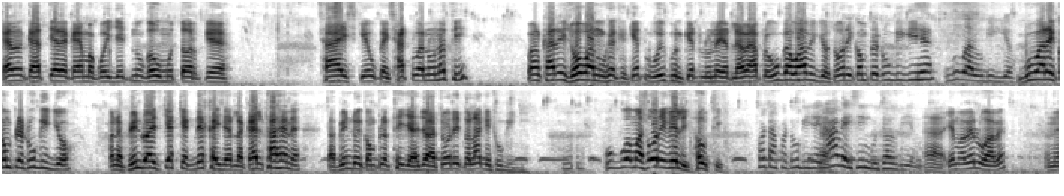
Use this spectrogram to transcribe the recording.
કારણ કે અત્યારે કાંઈ એમાં કોઈ જાતનું ગૌમૂત્ર કે છાશ કે એવું કંઈ છાંટવાનું નથી. પણ ખાલી જોવાનું છે કે કેટલું ઉગ્યું ને કેટલું નહીં. એટલે હવે આપણે ઉગાવો આવી ગયો. ચોરી કમ્પ્લીટ ઉગી ગઈ છે. ગુવાર ઉગી ગયો. ગુવારે કમ્પ્લીટ ઉગી ગયો. અને ભીંડો આજ ક્યાંક ક્યાંક દેખાય છે. એટલે કાલ થશે ને તો ભીંડો કમ્પ્લીટ થઈ જાય. જો આ ચોરી તો લાગે ઠૂગી ગઈ. ઉગવામાં ચોરી વેલી સૌથી. ફટાફટ ઉગી જાય આવે સિંગુ જલ્દી એમ. હા એમાં વેલું આવે. અને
